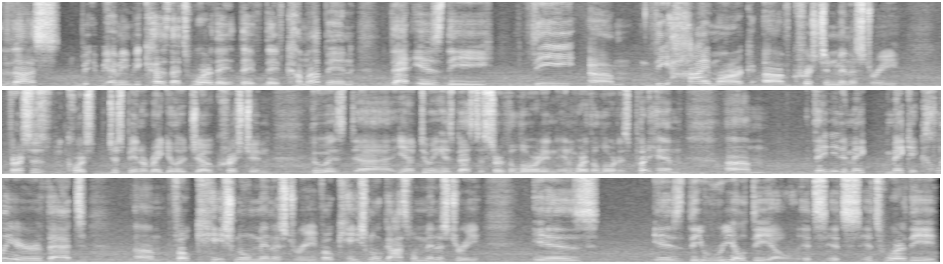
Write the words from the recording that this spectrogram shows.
thus, I mean, because that's where they they've, they've come up in, that is the the um, the high mark of Christian ministry versus, of course, just being a regular Joe Christian who is, uh, you know, doing his best to serve the Lord and, and where the Lord has put him. Um, they need to make make it clear that um, vocational ministry, vocational gospel ministry, is is the real deal. It's it's it's where the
